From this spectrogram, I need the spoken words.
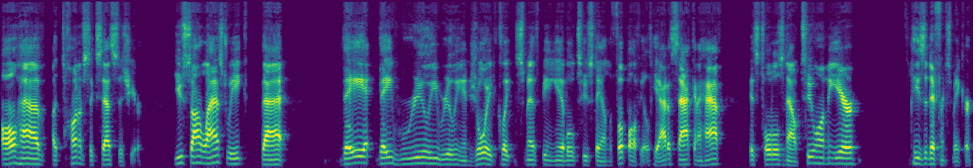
all have a ton of success this year. You saw last week that they they really really enjoyed Clayton Smith being able to stay on the football field. He had a sack and a half. His total's now two on the year. He's a difference maker.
